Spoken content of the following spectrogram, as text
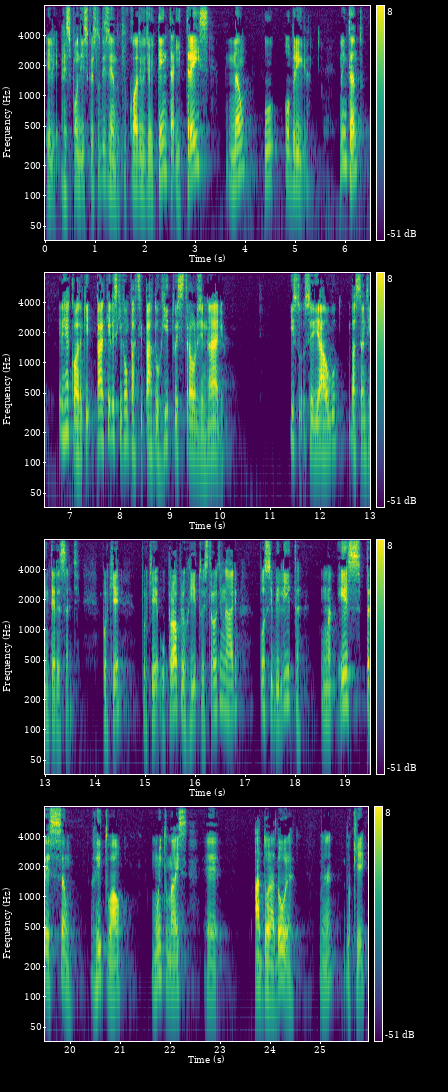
Ele responde isso que eu estou dizendo, que o Código de 83 não o obriga. No entanto, ele recorda que para aqueles que vão participar do rito extraordinário, isto seria algo bastante interessante. Por quê? Porque o próprio rito extraordinário possibilita uma expressão ritual muito mais é, adoradora né, do que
